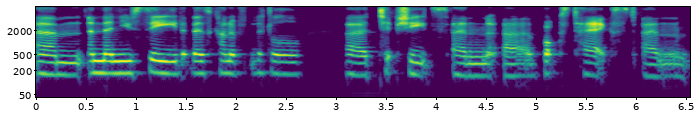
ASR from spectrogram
Um, and then you see that there's kind of little uh, tip sheets and uh, box text and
